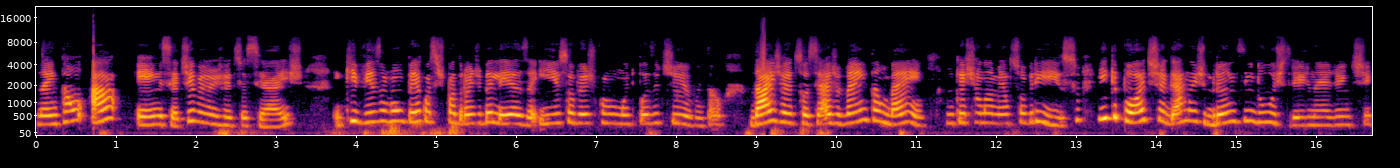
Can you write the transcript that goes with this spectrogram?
Né? Então, há iniciativas nas redes sociais que visam romper com esses padrões de beleza, e isso eu vejo como muito positivo. Então, das redes sociais vem também um questionamento sobre isso, e que pode chegar nas grandes indústrias, né? A gente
